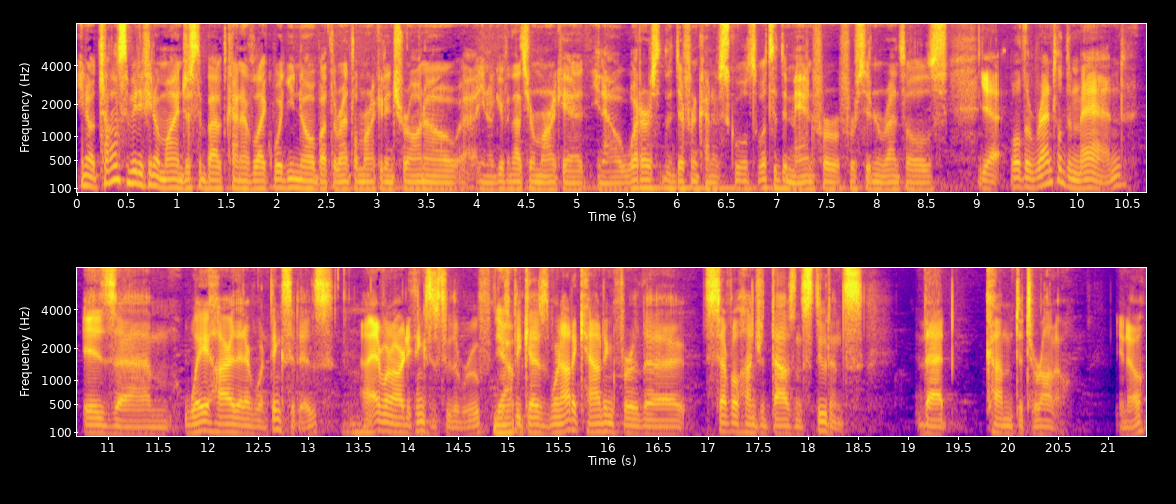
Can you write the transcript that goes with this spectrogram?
you know, tell us a bit, if you don't mind, just about kind of like what you know about the rental market in Toronto. Uh, you know, given that's your market, you know, what are the different kind of schools? What's the demand for for student rentals? Yeah. Well, the rental demand is um, way higher than everyone thinks it is. Uh, everyone already thinks it's through the roof. Yeah. Because we're not accounting for the several hundred thousand students that come to Toronto. You know,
